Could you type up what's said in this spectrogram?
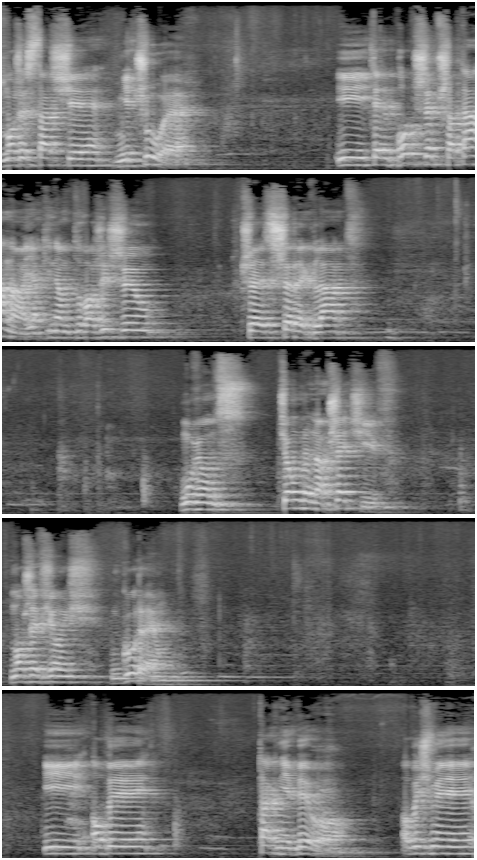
może stać się nieczułe i ten potrzeb szatana, jaki nam towarzyszył przez szereg lat, mówiąc ciągle naprzeciw, może wziąć górę. I oby tak nie było. Obyśmy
